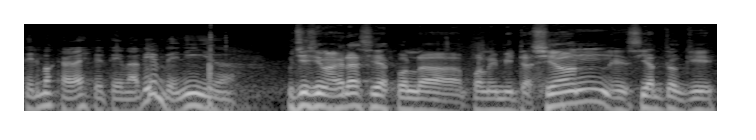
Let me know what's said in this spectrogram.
tenemos que hablar de este tema. Bienvenido. Muchísimas gracias por la, por la invitación. Es cierto que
